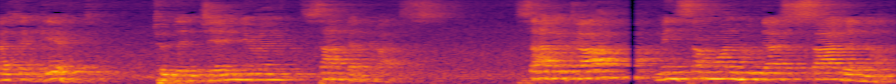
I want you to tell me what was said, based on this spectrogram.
as a gift to the genuine sadhakas. Sadhaka means someone who does sadhana.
